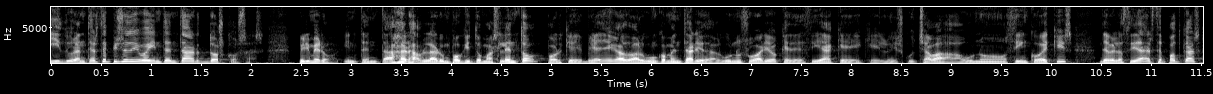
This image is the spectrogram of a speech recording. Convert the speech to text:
Y durante este episodio voy a intentar dos cosas. Primero, intentar hablar un poquito más lento, porque me ha llegado algún comentario de algún usuario que decía que, lo escuchaba a 1.5x de velocidad, este podcast,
